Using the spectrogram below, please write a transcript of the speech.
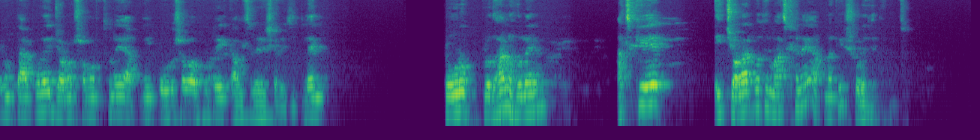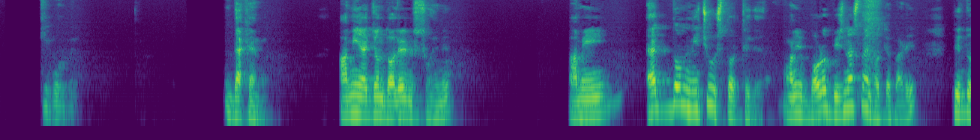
এবং তারপরে জনসমর্থনে আপনি পৌরসভা ভোটে কাউন্সিলর হিসেবে জিতলেন। পৌর প্রধান হলেন, আজকে এই চলার পথে মাঝখানে আপনাকে সরে যেতে হচ্ছে। কি বলবেন? দেখেন, আমি একজন দলের সৈনিক। আমি একদম নিচু স্তর থেকে, আমি বড় বিজনেসম্যান হতে পারি, কিন্তু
